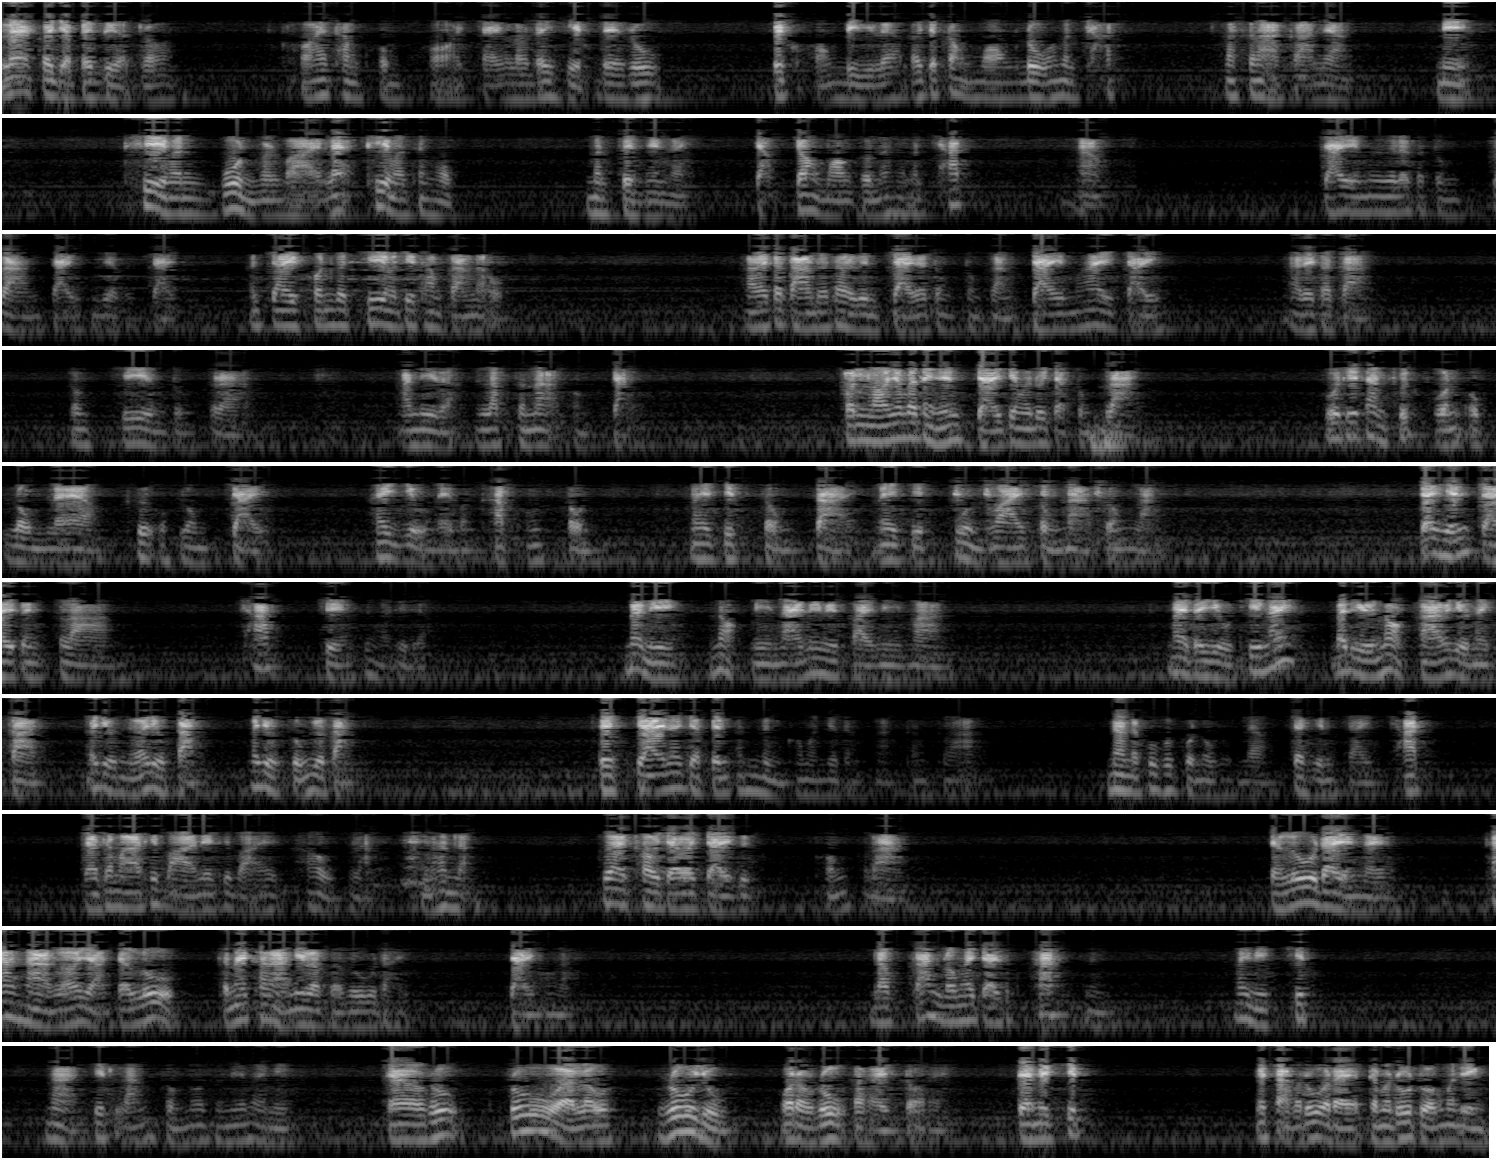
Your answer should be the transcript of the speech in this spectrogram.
และก็อย่าไปเดือดร้อน ขอให้ทำความ พอใจเราได้เห็นได้รู้เป็นของดีแล้ว เราจะต้องมองดูให้มันชัด ลักษณะการอย่างนี้ที่มันวุ่นมันวายและที่มันสงบ มันเป็นยังไงจับจ้องมองตัวนั้นมันชัดอ้าวใจมือแล้วก็ตรงกลางใจเรียกใจอันใจคนก็ชี้มาที่ทำกลางหน้าอกอะไรก็ตามถ้าเป็นใจแล้วตรงตรงกลางใจไม่ให้ใจ อะไรก็ตาม ต้องชี้ตรงกลาง อันนี้แหละลักษณะของใจคนเรายังไม่ได้เห็นใจจะไม่รู้จักตรงกลาง ผู้ที่ท่านฝึกฝนอบรมแล้ว คืออบรมใจให้อยู่ในบังคับของตน ไม่จิตส่งใจไม่จิตวุ่นวายส่งหน้าส่งหลัง จะเห็นใจเป็นกลาง ชัดเจนขึ้นมาทีเดียวไม่มีนอกมีไหนไม่มีไปมีมา ไม่ได้อยู่ที่ไหนไม่ได้อยู่นอกกายไม่อยู่ในกายไม่อยู่เหนืออยู่ต่ำไม่อยู่สูงอยู่ต่ำแต่ใจน่าจะเป็นอันหนึ่งของมันอยู่ต่างหากกลางกลางนั่นแหละผู้ฝึกฝนอบรมแล้ว จะเห็นใจชัด แต่จะมาอธิบายในอธิบายให้เข้าหลักนั่นแหละเพื่อให้เข้าใจว่าใจคือของกลางจะรู้ได้ยังไง ถ้าหากเราอยากจะรู้แต่ในขณะนี้เราก็รู้ได้ ใจของเรา เรากั้นลมหายใจสักพักหนึ่งไม่มีคิด หน้าคิดหลังสมโน้ตตรงนี้ไม่มีแต่รารู้รู้ว่าเรารู้อยู่ ว่าเรารู้อะไรต่ออะไรแต่ไม่คิด ไม่ทราบว่ารู้อะไร แต่มารู้ตัวของมันเอง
